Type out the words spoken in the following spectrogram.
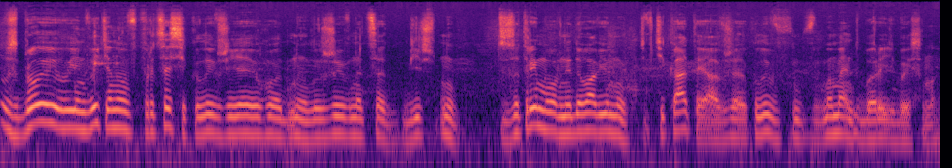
Зброю він витягнув в процесі, коли вже я його ну, ложив на це більш ну, затримував, не давав йому втікати, а вже коли в момент боротьби самої.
